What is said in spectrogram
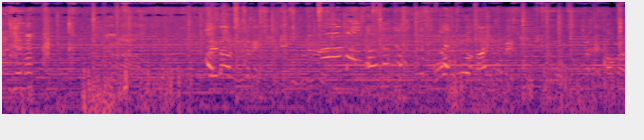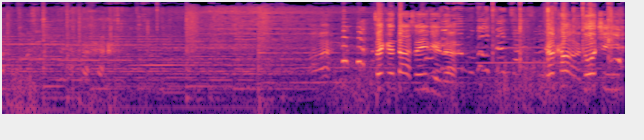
三天吗？不用了，接到你就可以出屁股。啊，好长的脚。我如果答应我可以出屁股，更大声一点的，不够挣扎。要靠耳朵近一点。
